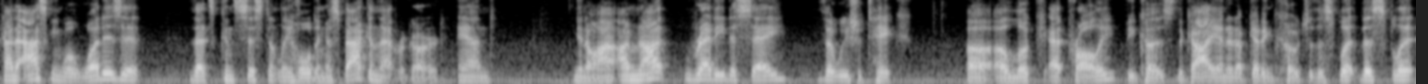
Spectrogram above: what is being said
kind of asking, well, what is it that's consistently holding us back in that regard? And, you know, I, am not ready to say that we should take uh, a look at Pr0lly because the guy ended up getting coach of the split this split,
